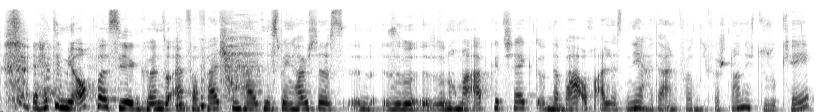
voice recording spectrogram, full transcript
er hätte mir auch passieren können, so einfach falsch rumhalten. Deswegen habe ich das so, so nochmal abgecheckt und da war auch alles, nee, hat er einfach nicht verstanden. Ich dachte, okay,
